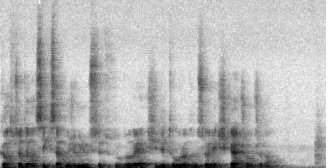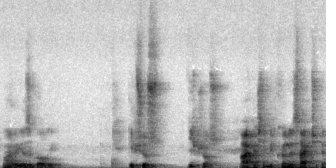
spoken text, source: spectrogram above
Gaspçı adamın 8 saat önce minibüste tutuldu ve şiddete uğradığını söyleyerek şikayetçi olmuş adam. Vay be yazık vallahi. Geçmiş olsun. Geçmiş olsun. Arkadaşlar Bitcoin'e sahip çıkın.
